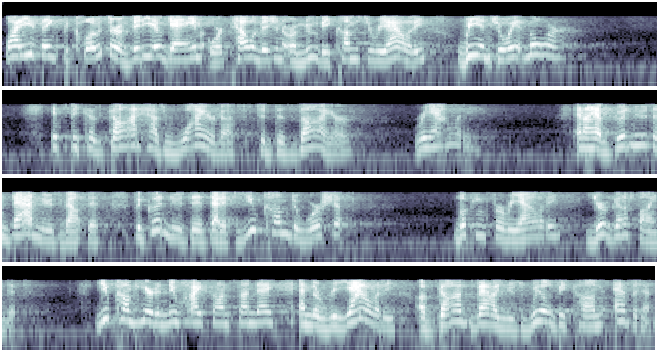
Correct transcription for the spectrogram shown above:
Why do you think the closer a video game or television or a movie comes to reality, we enjoy it more? It's because God has wired us to desire reality. And I have good news and bad news about this. The good news is that if you come to worship looking for reality, you're going to find it. You come here to New Heights on Sunday, and the reality of God's values will become evident.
